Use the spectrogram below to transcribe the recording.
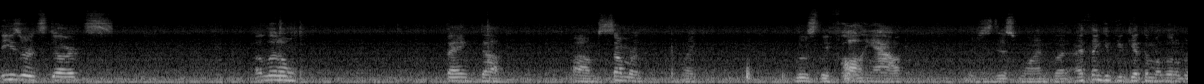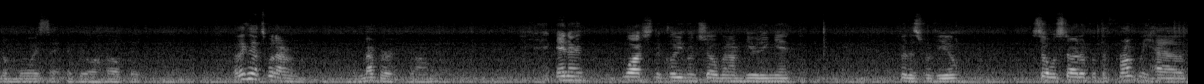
these are its darts. A little banked up. Um, some are like loosely falling out, which is this one. But I think if you get them a little bit of moist, I think it'll help it. I think that's what I remember it from. And I watched the Cleveland show, but I'm muting it for this review. So we'll start off with the front. We have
